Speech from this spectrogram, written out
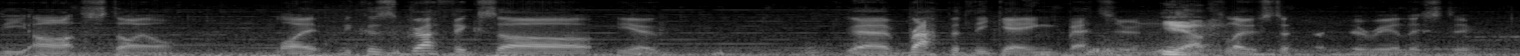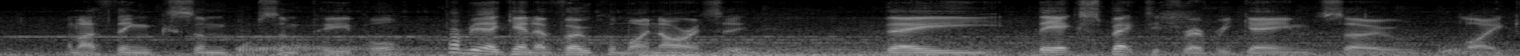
the art style, like because graphics are, you know, uh, rapidly getting better and Yeah. close to realistic, and I think some some people, probably again a vocal minority, they they expect it for every game. So like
